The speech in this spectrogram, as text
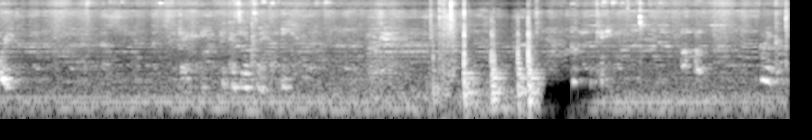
Uy. JK, because you have to hurt me. Oh, okay. Oh, like,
